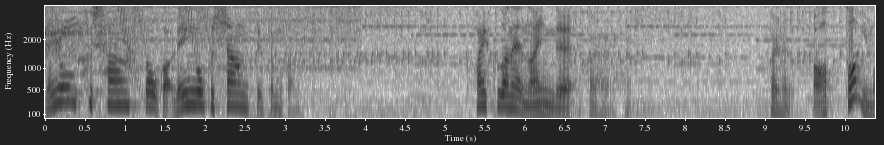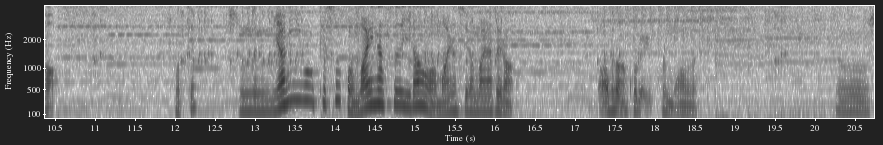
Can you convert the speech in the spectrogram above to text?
煉獄シャン使おうか。煉獄シャンって言ってもうたの。回復がねないんで。はいはいはい。はいはい。ああった？今。ちょっと待って。そんで闇を消そう。このマイナスいらんわ。マイナスいらんマイナスいらん。あ危ない。これこれも危ない。よーし。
